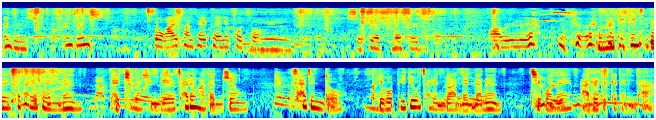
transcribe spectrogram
Entrance. Entrance. So I can take any photo. Yeah, yeah. Suggest no photo. Oh, really? okay. 오늘 패켄세이브에서 팔고 있는 배추가 신기해 촬영하던 중 사진도 그리고 비디오 촬영도 안 된다는 직원의 말을 듣게 된다.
